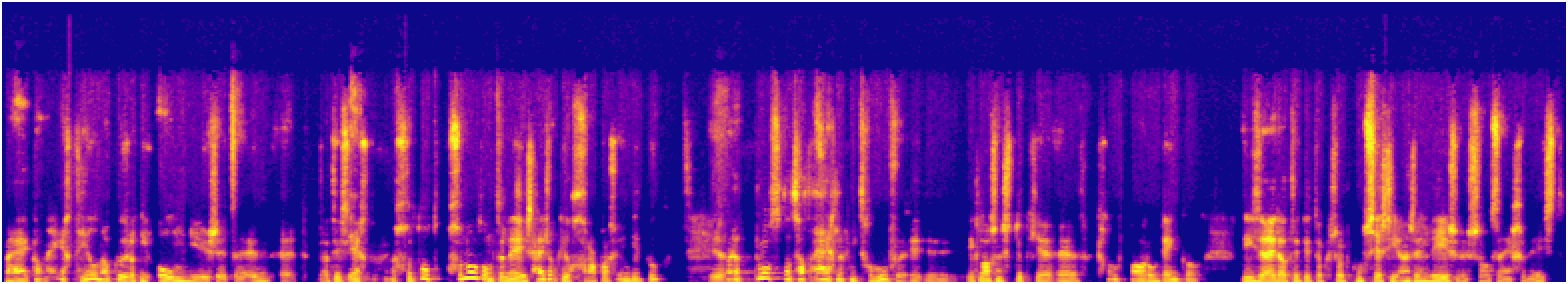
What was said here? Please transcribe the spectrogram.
maar hij kan echt heel nauwkeurig die oom neerzetten. En uh, dat is echt een genot, genot, om te lezen. Hij is ook heel grappig in dit boek. Ja. Maar dat plot, dat had eigenlijk niet gehoeven. Uh, ik las een stukje, uh, ik geloof Paul Rodenko, die zei dat dit ook een soort concessie aan zijn lezers zal zijn geweest.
